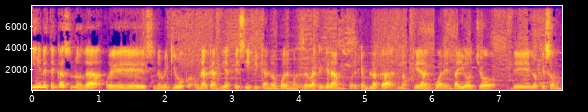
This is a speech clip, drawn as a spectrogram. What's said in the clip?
y en este caso nos da, eh, si no me equivoco, una cantidad específica, no podemos hacer la que queramos. Por ejemplo, acá nos quedan 48 de lo que son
